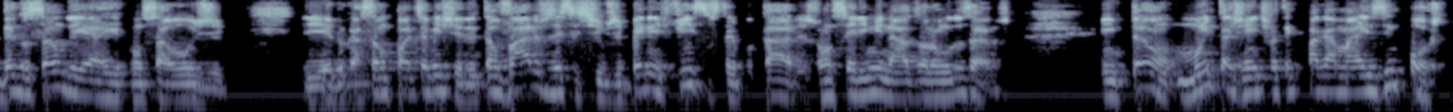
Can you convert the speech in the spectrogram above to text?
dedução do IR com saúde e educação pode ser mexido. Então, vários desses tipos de benefícios tributários vão ser eliminados ao longo dos anos. Então, muita gente vai ter que pagar mais imposto.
